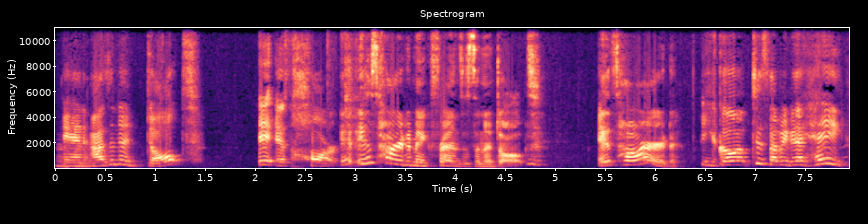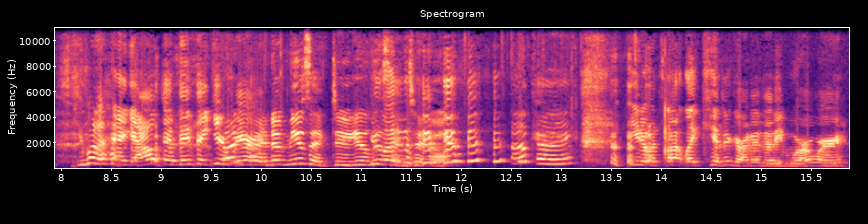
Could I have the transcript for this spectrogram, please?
And as an adult, it is hard. It is hard to make friends as an adult. It's hard. you go up to somebody and be like, Hey, you want to hang out? And they think you're What weird. kind of music do you listen to? okay. you know, it's not like kindergarten anymore where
